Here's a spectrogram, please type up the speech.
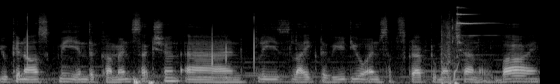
you can ask me in the comment section, and please like the video and subscribe to my channel. Bye.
